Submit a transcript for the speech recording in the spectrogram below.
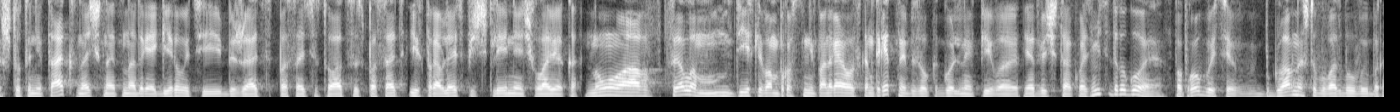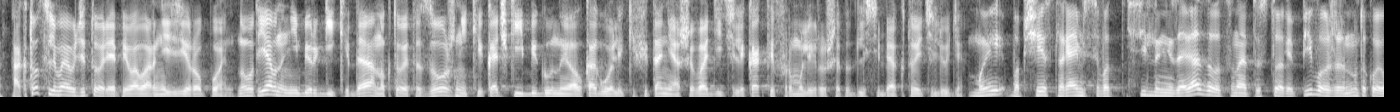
что-то не так, значит, на это надо реагировать и бежать, спасать ситуацию, спасать и исправлять впечатление человека. Ну, а в целом, если вам просто не понравилось конкретное безалкогольное пиво, я отвечу так, возьмите другое, попробуйте. Главное, чтобы у вас был выбор. А кто целевая аудитория пивоварни Zero Point? Ну вот явно не бергики, да? Но кто это? Зожники, качки и бегуны, алкоголики, фитоняши, водители. Как ты формулируешь это для себя? Кто эти люди? Мы вообще стараемся вот сильно не завязываться на эту историю. Пиво уже, ну, такой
